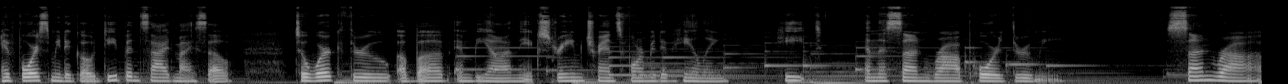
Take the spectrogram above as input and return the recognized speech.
It forced me to go deep inside myself to work through above and beyond the extreme transformative healing, heat, and the sun Ra poured through me. Sun Ra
